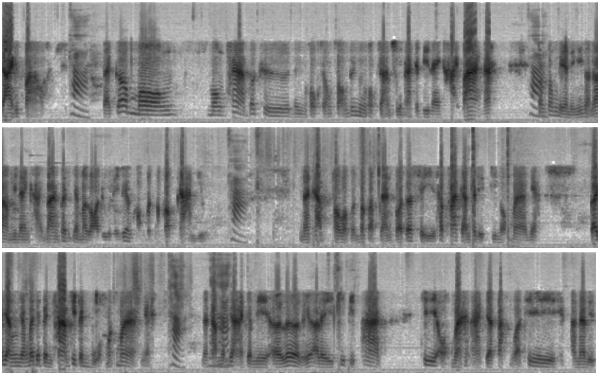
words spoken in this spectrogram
ได้หรือเปล่า แต่ก็มองมองภาพก็คือหนึ่งหกสองสองถึงหนึ่งหกสามศูนย์อาจจะมีแรงขายบ้างนะค่ะต้องต้องเรียนอย่างนี้ก่อนว่ามีแรงขายบ้างเพื่อที่จะมารอดูในเรื่องของผลประกอบการอยู่ค่ะนะครับเพราะว่าผลประกอบการควอเตอร์สี่ถ้าภาคการผลิตจริงออกมาเนี่ย ก็ยังยังไม่ได้เป็นภาพที่เป็นบวกมากๆไงค่ะนะครับนะคะมันยังอาจจะมีเออร์เลอร์หรืออะไรที่ผิดพลาดที่ออกมาอาจจะต่ำกว่าที่อนาลิต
